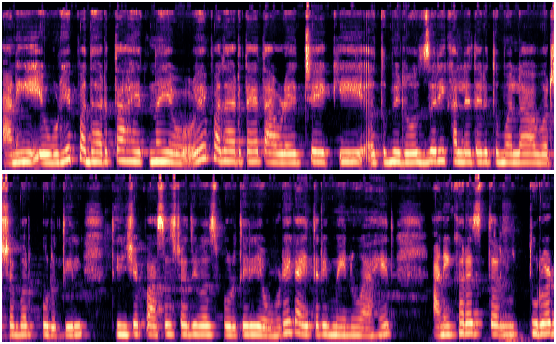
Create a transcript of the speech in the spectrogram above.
आणि एवढे पदार्थ आहेत ना एवढे पदार्थ आहेत आवळ्याचे की तुम्ही रोज जरी खाल्ले तरी तुम्हाला वर्षभर पुरतील तीनशे पासष्ट दिवस पुरतील एवढे काहीतरी मेनू आहेत. आणि खरंच तर तुरट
